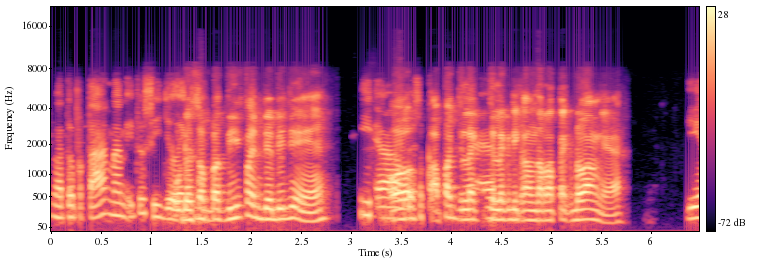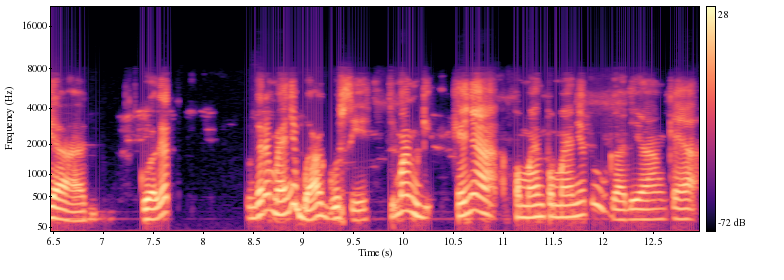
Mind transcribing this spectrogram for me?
ngatur pertahanan itu sih jeleknya. Udah sempet defend jadinya ya. Iya, oh, apa jelek-jelek di counter attack doang ya? Iya, gue lihat sebenarnya mainnya bagus sih. Cuman kayaknya pemain-pemainnya tuh gak ada yang kayak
